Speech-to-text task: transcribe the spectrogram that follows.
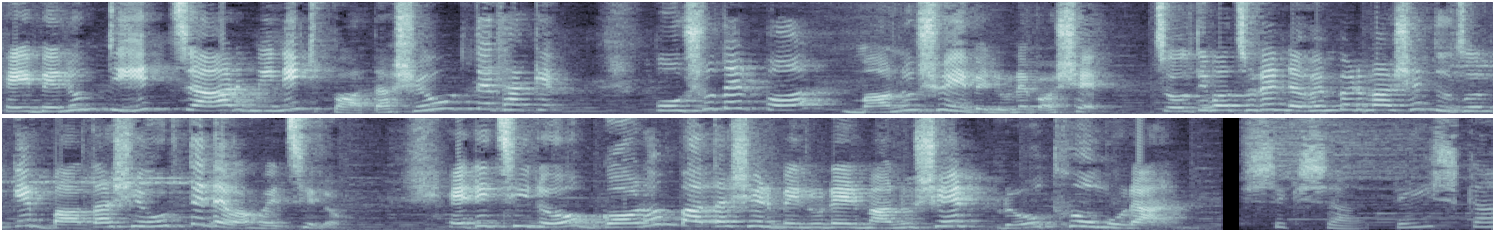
এই বেলুনটি চার মিনিট বাতাসে উঠতে থাকে। পশুদের পর মানুষও এই বেলুনে বসে। চলতি বছরের নভেম্বর মাসে দুজনকে বাতাসে উঠতে দেওয়া হয়েছিল। এটি ছিল গরম বাতাসের বেলুনের মানুষের প্রথম উড়ান शिक्षा देश का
